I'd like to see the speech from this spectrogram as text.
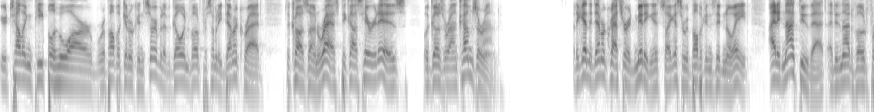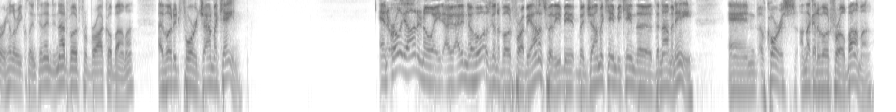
you're telling people who are Republican or conservative, go and vote for somebody Democrat to cause unrest because here it is. What goes around comes around. But again, the Democrats are admitting it, so I guess the Republicans didn't know eight. I did not do that. I did not vote for Hillary Clinton. I did not vote for Barack Obama. I voted for John McCain. And early on in 08, I, I didn't know who I was going to vote for, I'll be honest with you, but John McCain became the, the nominee. And of course, I'm not going to vote for Obama.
